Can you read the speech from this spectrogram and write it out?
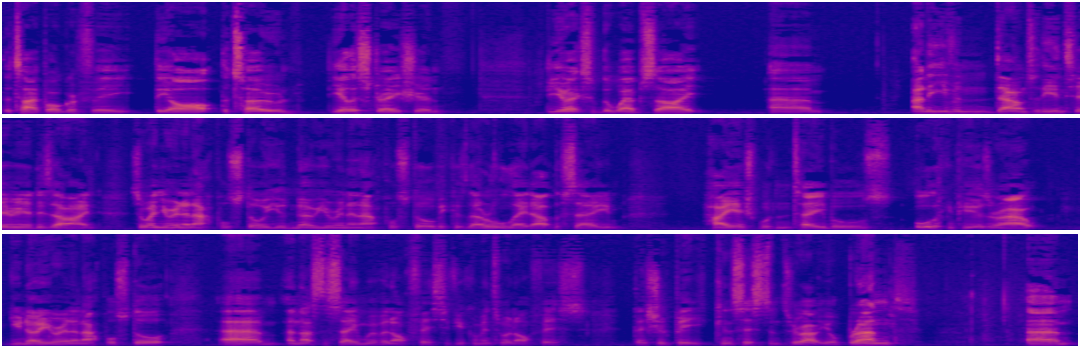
the typography, the art, the tone, the illustration, the UX of the website, um, and even down to the interior design. So when you're in an Apple store, you know you're in an Apple store because they're all laid out the same. High-ish wooden tables, all the computers are out. You know you're in an Apple store, um, and that's the same with an office. If you come into an office, they should be consistent throughout your brand. Um,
